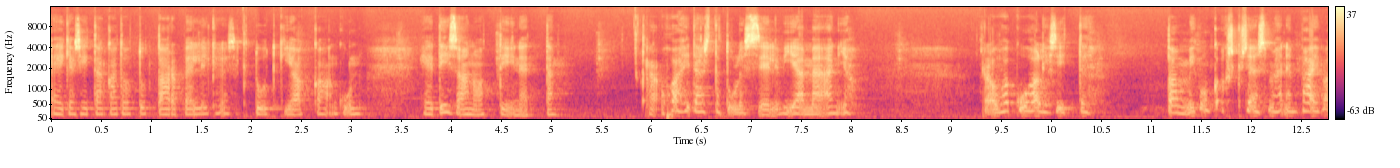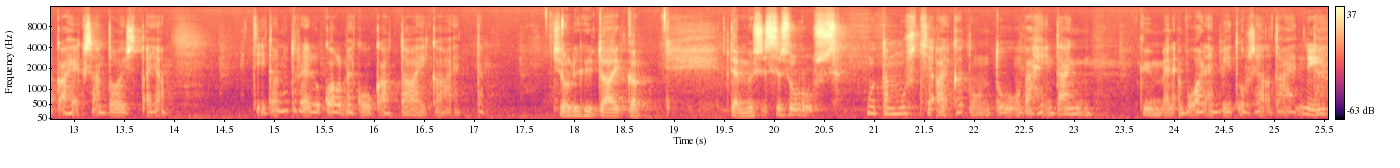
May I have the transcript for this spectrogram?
eikä sitä katsottu tarpeelliseksi tutkijakaan, kun heti sanottiin, että rauha ei tästä tule selviämään. Ja rauha kuoli sitten tammikuun 21. päivä 18 ja siitä on nyt reilu kolme kuukautta aikaa. Että Se on lyhyt aika tämmöisessä surussa. mutta musta se aika tuntuu vähintään kymmenen vuoden pituiselta. Että Niin.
